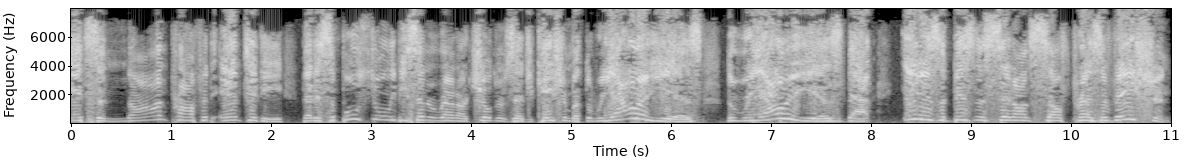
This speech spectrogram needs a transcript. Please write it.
It's a non-profit entity that is supposed to only be centered around our children's education, but the reality is, the reality is that it is a business set on self-preservation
